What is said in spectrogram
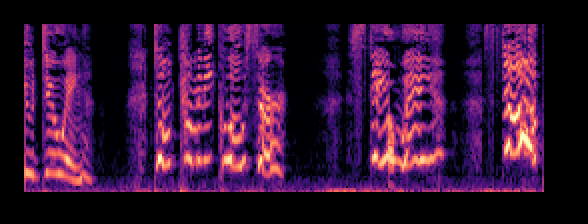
You doing? Don't come any closer! Stay away! Stop!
